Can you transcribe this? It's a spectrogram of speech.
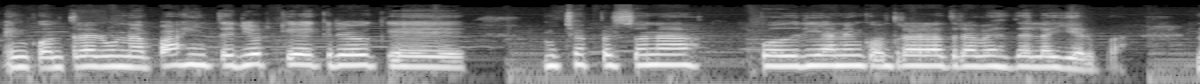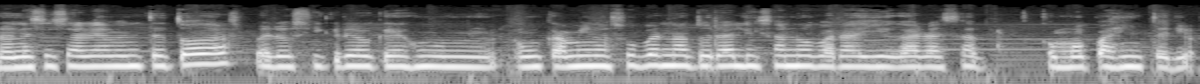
encontrar una paz interior que creo que muchas personas podrían encontrar a través de la hierba no necesariamente todas, pero sí creo que es un, camino súper natural y sano para llegar a esa como paz interior.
